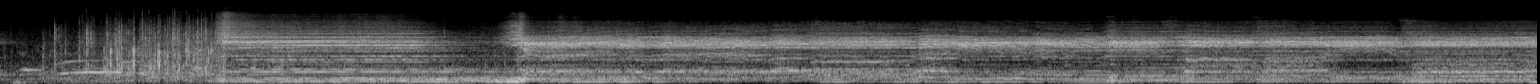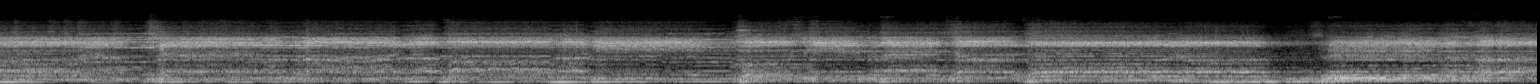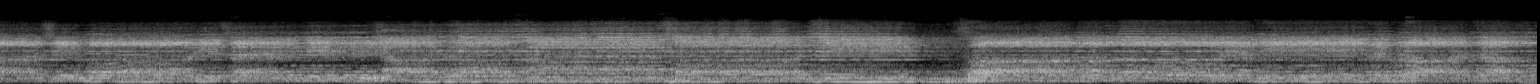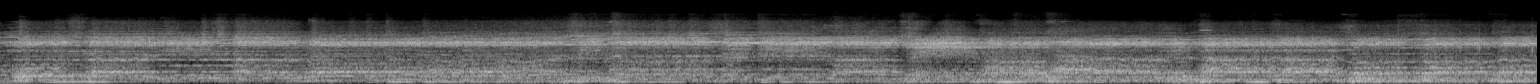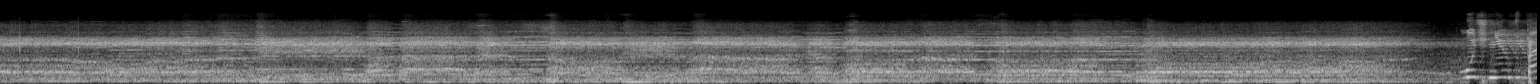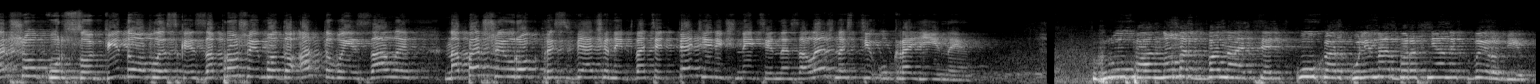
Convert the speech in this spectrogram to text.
Першого курсу під оплески запрошуємо до актової зали на перший урок, присвячений 25-й річниці незалежності України. Група номер 12 кухар, кулінар борошняних виробів.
